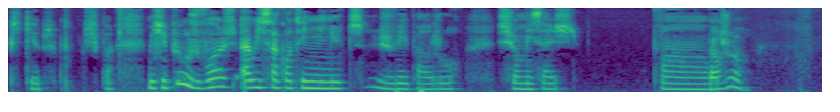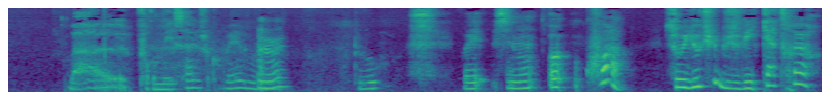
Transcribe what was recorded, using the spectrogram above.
Pick-up, je sais pas. Mais je sais plus où je vois. Ah oui, 51 minutes, je vais par jour sur message. Enfin, Par jour? bah, euh, pour message quand même. Ah euh, ouais? Ouais, sinon. Oh, quoi? Sur YouTube, je vais 4 heures.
